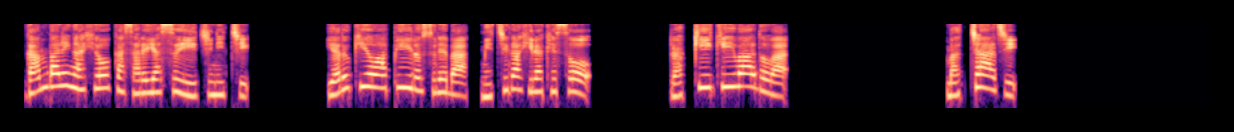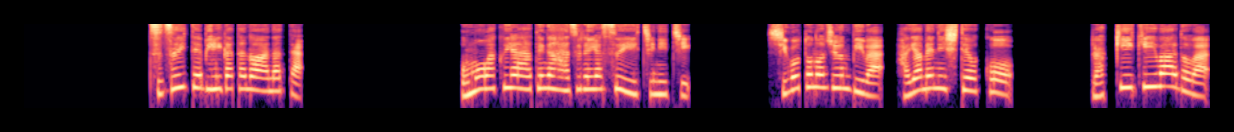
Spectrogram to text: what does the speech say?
頑張りが評価されやすい一日。やる気をアピールすれば道が開けそう。ラッキーキーワードは、抹茶味。続いて B 型のあなた。思惑や当てが外れやすい一日。仕事の準備は早めにしておこう。ラッキーキーワードは、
